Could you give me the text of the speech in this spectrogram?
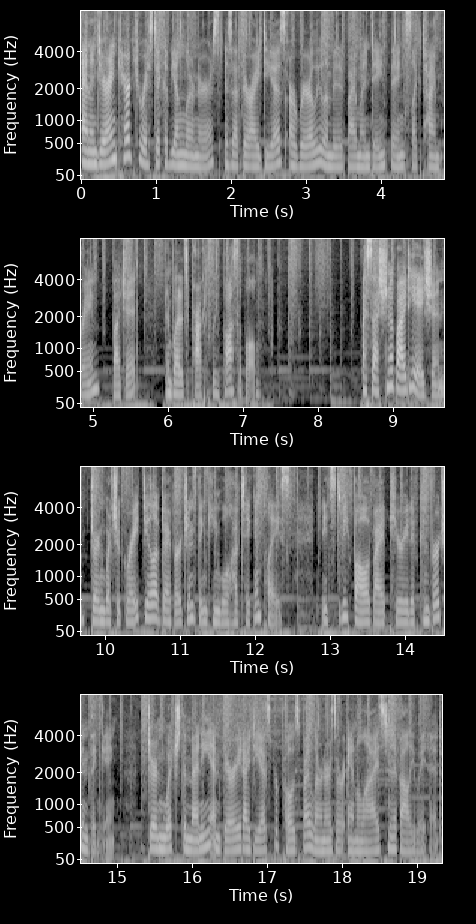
An enduring characteristic of young learners is that their ideas are rarely limited by mundane things like time frame, budget, and what is practically possible. A session of ideation, during which a great deal of divergent thinking will have taken place, needs to be followed by a period of convergent thinking, during which the many and varied ideas proposed by learners are analyzed and evaluated.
